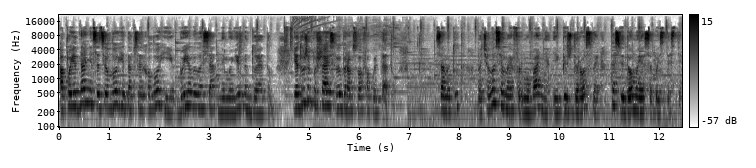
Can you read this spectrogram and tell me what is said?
А поєднання соціології та психології виявилося неймовірним дуетом. Я дуже пишаюсь вибором свого факультету. Саме тут почалося моє формування як більш дорослої та свідомої особистості,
